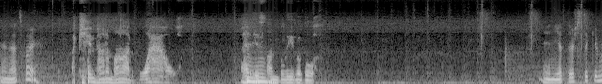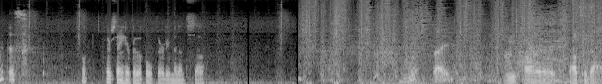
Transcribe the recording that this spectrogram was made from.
And that's fire. Again, not a mod. Wow. That is Hmm. unbelievable. And yet they're sticking with us. They're staying here for the full 30 minutes, so. Side. We are about to die.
